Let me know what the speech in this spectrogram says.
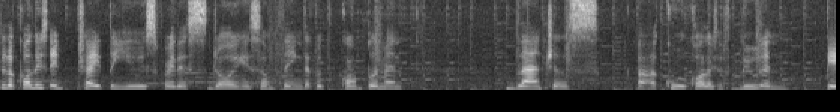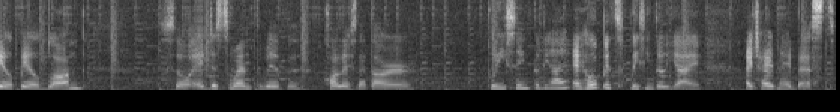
So the colors I tried to use for this drawing is something that would complement Blanche's uh, cool colors of blue and pale pale blonde. So I just went with colors that are pleasing to the eye. I hope it's pleasing to the eye. I tried my best.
